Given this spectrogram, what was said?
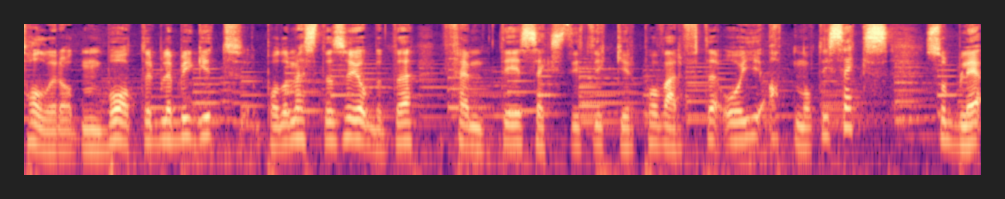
Tollerodden. Båter ble bygget. På det meste så jobbet det 50-60 stykker på verftet, og i 1886 så ble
